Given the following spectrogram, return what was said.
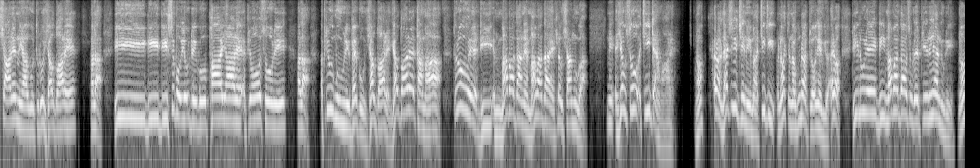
ရှာတဲ့နေရာကိုသူတို့ရောက်သွားတယ်ဟုတ်လားဒီဒီဒီစစ်ဘုတ်ရုပ်တွေကိုဖားရတဲ့အပြောဆိုတွေဟုတ်လားအပြုအမူတွေဘက်ကိုရောက်သွားတယ်ရောက်သွားတဲ့အခါမှာသူတို့ရဲ့ဒီမဘာသာနဲ့မဘာသာရဲ့လှုပ်ရှားမှုကနေအယုတ်ဆိုးအကြီးတန်းသွားတယ် နော်အဲ့တော့လက်ရှိအချိန်တွေမှာကြည့်ကြည့်နော်ကျွန်တော်ခုနပြောခဲ့ပြီအဲ့တော့ဒီလူတွေဒီမဘာသာဆိုတဲ့ပြည်ရင်းရလူတွေနော်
